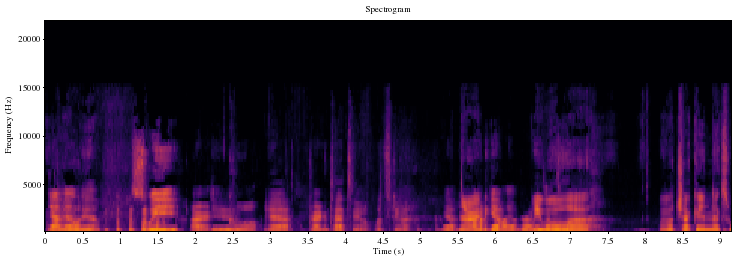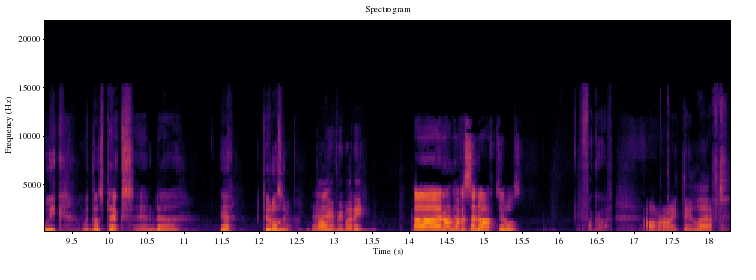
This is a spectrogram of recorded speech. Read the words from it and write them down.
Yeah, man. Hell yeah. Sweet. All right, Dude. cool. Yeah, dragon tattoo. Let's do it. Yeah. All I'm gonna get my own dragon. We tattoo. will uh, we will check in next week with those picks and uh, yeah, toodles. Okay. Bye, everybody. Uh, I don't have a send off. Toodles. Fuck off. All right, they left.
